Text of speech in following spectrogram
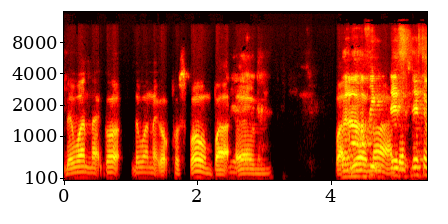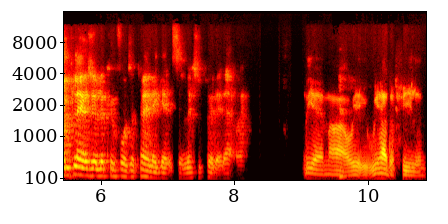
the one that got, the one that got postponed. But Yeah. um, but But yeah, I think no, I there's, guess, there's some players you're looking forward to playing against him. Let's just put it that way. yeah, no, we we had a feeling.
